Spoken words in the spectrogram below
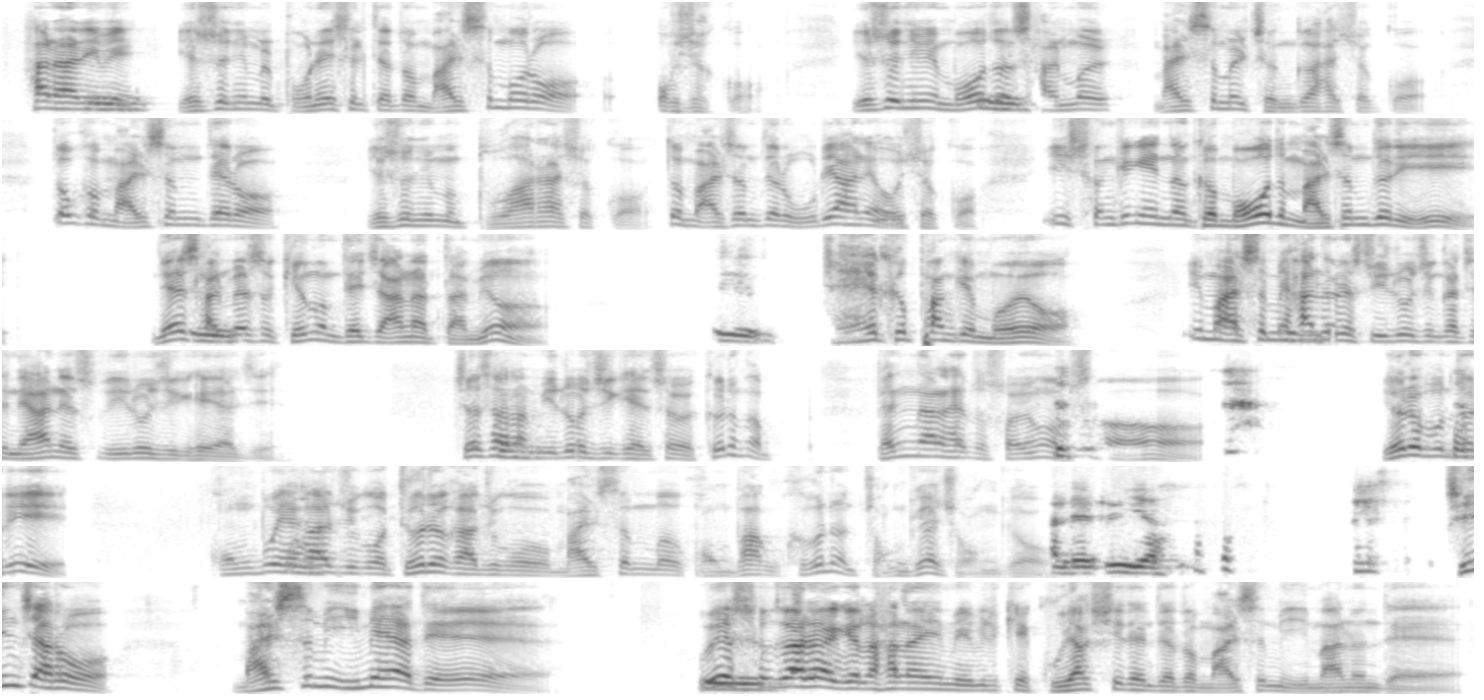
하나님이 음. 예수님을 보내실 때도 말씀으로 오셨고 예수님이 모든 음. 삶을 말씀을 증거하셨고 또 그 말씀대로 예수님은 부활하셨고 또 말씀대로 우리 안에 음. 오셨고 이 성경에 있는 그 모든 말씀들이 내 삶에서 경험되지 않았다면 음, 제일 급한 게 뭐요? 이 말씀이 음. 하늘에서 이루어진 같이 내 안에서도 이루어지게 해야지. 저 사람 음. 이루어지게 해서 그런 거 백날 해도 소용없어. 여러분들이 공부해가지고 들어가지고 말씀 뭐 공부하고 그거는 종교야 종교. 할렐루야. 진짜로 말씀이 임해야 돼. 왜 음. 스가랴에게는 하나님이 이렇게 구약 시대인데도 말씀이 임하는데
